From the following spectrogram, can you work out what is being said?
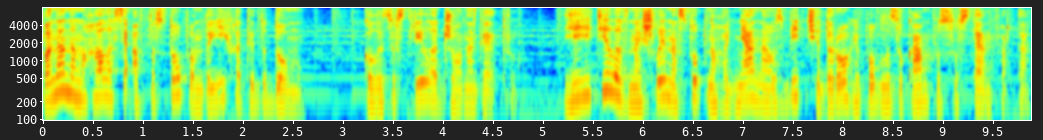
Вона намагалася автостопом доїхати додому, коли зустріла Джона Гетру. Її тіло знайшли наступного дня на узбіччі дороги поблизу кампусу Стенфорда.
